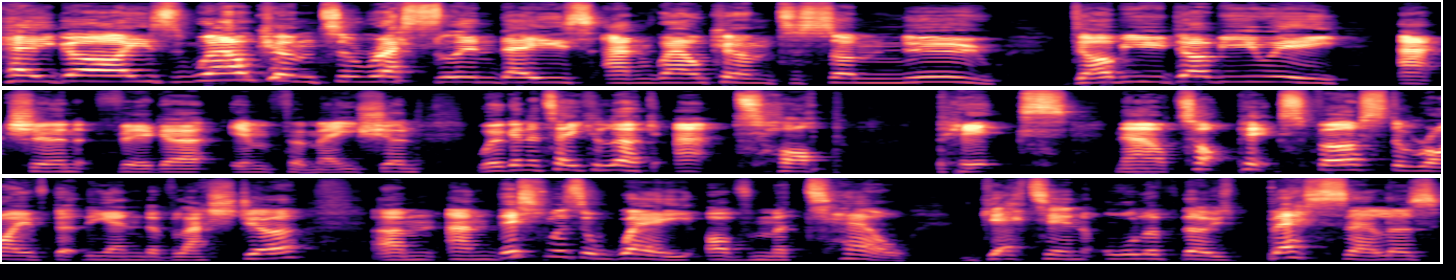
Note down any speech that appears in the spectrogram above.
Hey guys, welcome to Wrestling Daze and welcome to some new WWE action figure information. We're going to take a look at top picks. Now, top picks first arrived at the end of last year, um, and this was a way of Mattel getting all of those bestsellers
